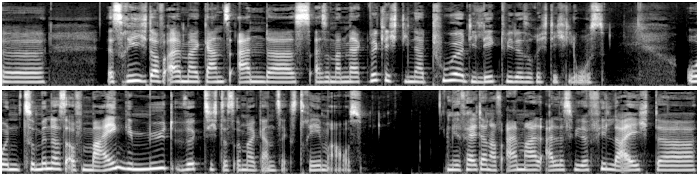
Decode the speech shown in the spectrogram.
Äh, es riecht auf einmal ganz anders. Also man merkt wirklich, die Natur, die legt wieder so richtig los. Und zumindest auf mein Gemüt wirkt sich das immer ganz extrem aus. Mir fällt dann auf einmal alles wieder viel leichter,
